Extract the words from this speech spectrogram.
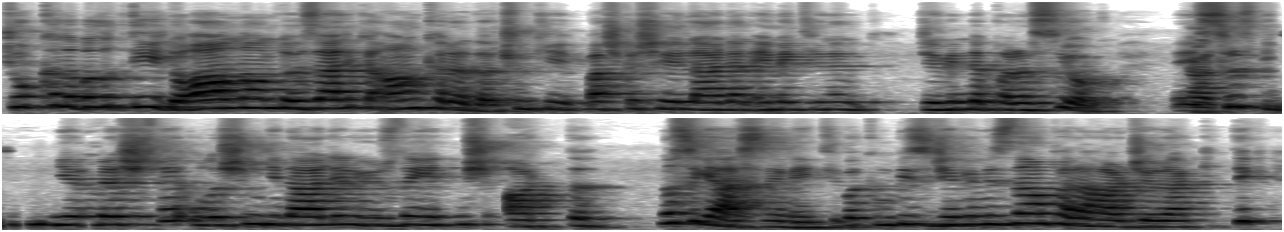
Çok kalabalık değildi. O anlamda özellikle Ankara'da çünkü başka şehirlerden emeklinin cebinde parası yok. E, Evet. sırf 2025'te ulaşım giderleri %70 arttı. Nasıl gelsin emekli? Bakın biz cebimizden para harcayarak gittik.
